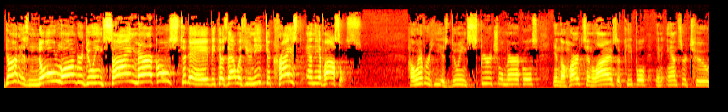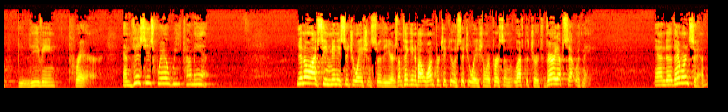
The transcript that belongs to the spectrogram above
God is no longer doing sign miracles today because that was unique to Christ and the apostles. However, he is doing spiritual miracles in the hearts and lives of people in answer to believing prayer. And this is where we come in. You know, I've seen many situations through the years. I'm thinking about one particular situation where a person left the church very upset with me. And uh, they were in sin.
